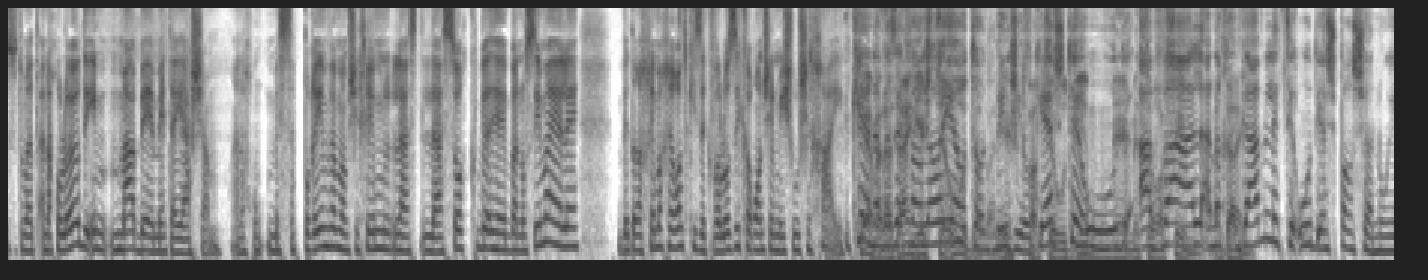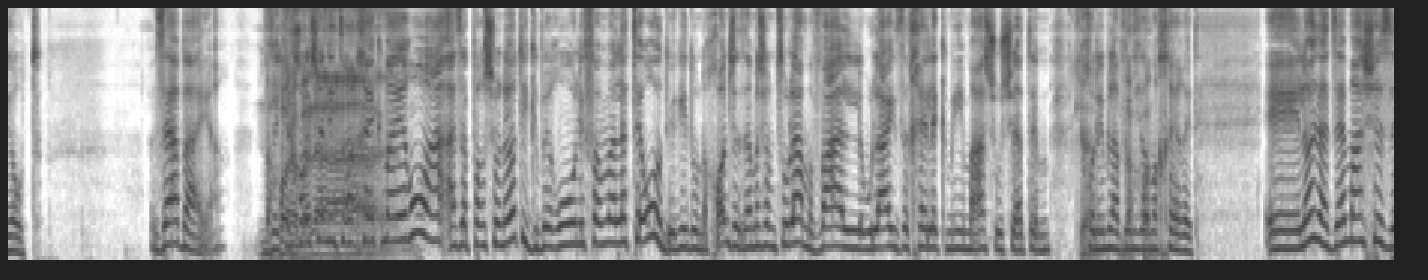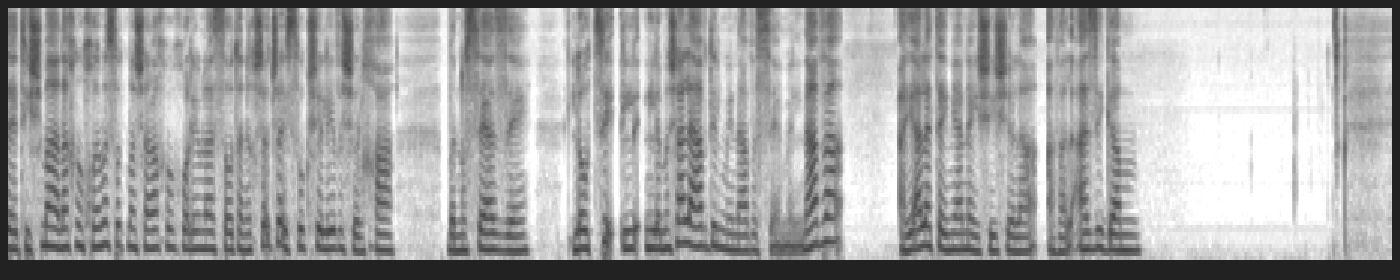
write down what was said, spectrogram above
זאת אומרת, אנחנו לא יודעים מה באמת היה שם. אנחנו מספרים וממשיכים לעס- לעסוק ב- בנושאים האלה בדרכים אחרות, כי זה כבר לא זיכרון של מישהו שחי. כן, אבל אבל זה כבר יש לא יהיה אותו, אבל יש בדיוק. יש תיעוד, מטורפים, אבל אנחנו. גם לתיעוד יש פרשנויות. זה הבעיה. נכון, וככל אבל שנתרחק ה- מהאירוע, אז הפרשנויות יגברו לפעמים על התיעוד. יגידו, נכון שזה מה שמצולם, אבל אולי זה חלק ממשהו שאתם כן, יכולים להבין נכון. גם אחרת. אה, לא יודעת, זה מה שזה. תשמע, אנחנו יכולים לעשות מה שאנחנו יכולים לעשות. אני חושבת שהעיסוק שלי ושלך בנושא הזה, להוציא, למשל להבדיל מנאוה סמל. נאוה, היה לה את העניין האישי שלה, אבל אז היא גם...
